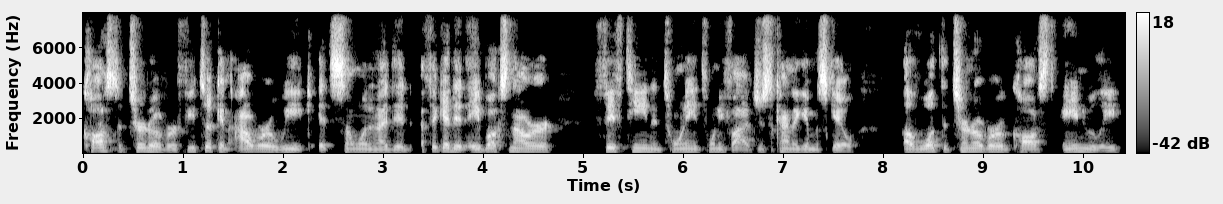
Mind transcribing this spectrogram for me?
cost of turnover, if you took an hour a week at someone, and I did, I think I did eight bucks an hour 15 and 20 and 25, just to kind of give them a scale of what the turnover would cost annually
